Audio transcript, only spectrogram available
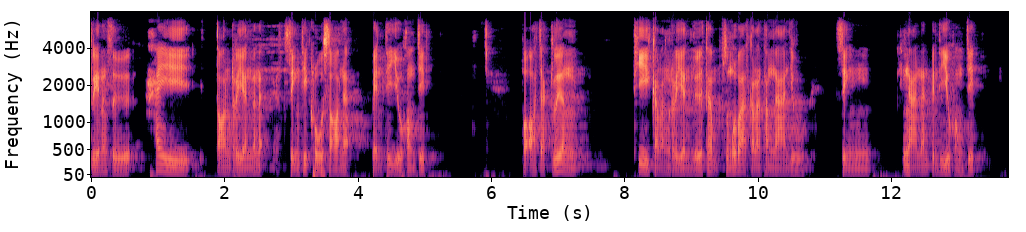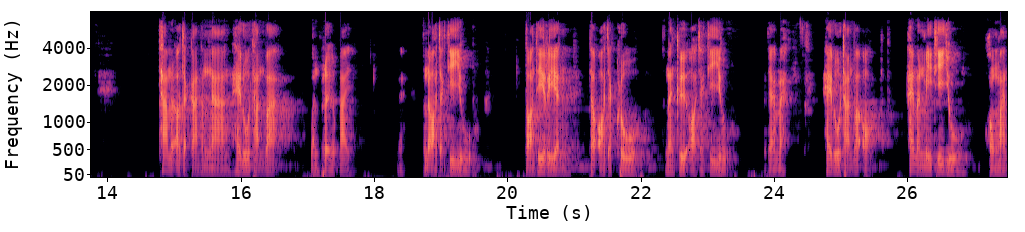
เรียนหนังสือให้ตอนเรียนนั้นนะสิ่งที่ครูสอนนะเป็นที่อยู่ของจิต พอออกจากเรื่องที่กำลังเรียนหรือถ้าสมมติว่ากำลังทำงานอยู่ สิ่งงานนั้นเป็นที่อยู่ของจิต ถ้ามันออกจากการทำงานให้รู้ทันว่ามันเผลอไป มันออกจากที่อยู่ ตอนที่เรียนถ้าออกจากครู นั่นคือออกจากที่อยู่เข้าใจไหมให้รู้ทันว่าออก ให้มันมีที่อยู่ของมัน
